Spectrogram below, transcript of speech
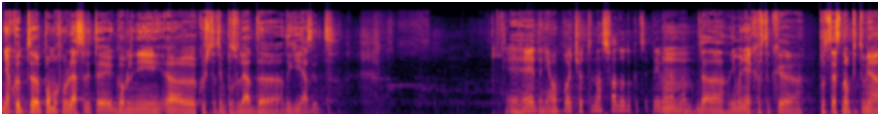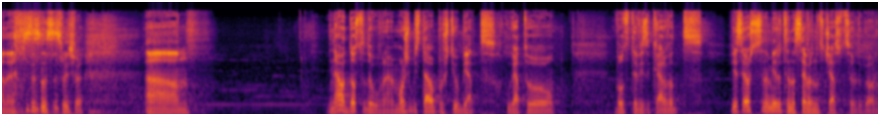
Някои от по-махмурлясалите гоблини кучетата им позволяват да, да ги яздят. Ехе, да няма повече от една сватба, докато се приберем. бе. М, да, да, има някакъв тук процес на опитомяване се, се случва. А, минава доста дълго време. Може би става почти обяд, когато вълците ви закарват. Вие все още се намирате на северната част от Сърдогор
